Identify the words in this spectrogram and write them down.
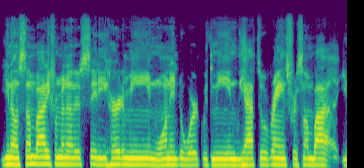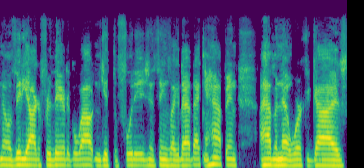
you know, somebody from another city heard of me and wanted to work with me, and we have to arrange for somebody, you know, a videographer there to go out and get the footage and things like that. That can happen. I have a network of guys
